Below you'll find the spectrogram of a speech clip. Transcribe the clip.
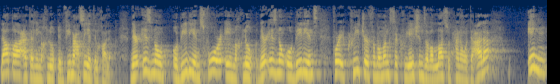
لا طاعة لمخلوق في معصية الخالق. There is no obedience for a makhluk. There is no obedience for a creature from amongst the creations of Allah subhanahu wa ta'ala in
